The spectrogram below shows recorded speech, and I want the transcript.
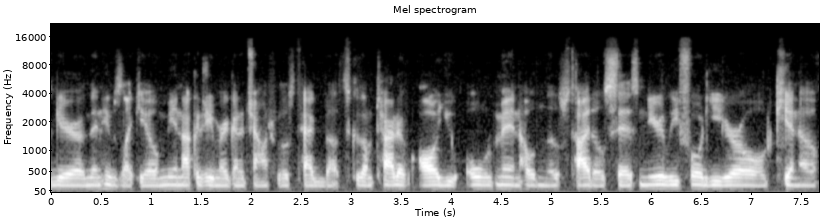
Sugiura, and then he was like, "Yo, me and Nakajima are going to challenge for those tag belts because I'm tired of all you old men holding those titles." Says nearly forty year old Kenoh.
